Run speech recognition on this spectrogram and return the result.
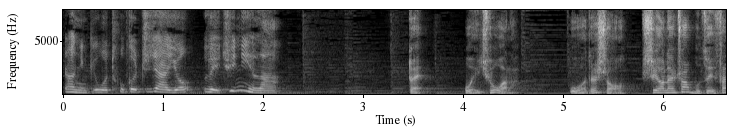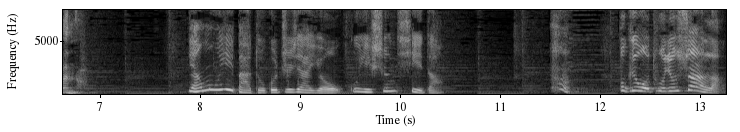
让你给我涂个指甲油，委屈你了。”对，委屈我了，我的手是要来抓捕罪犯的。杨木一把夺过指甲油，故意生气道：“哼，不给我涂就算了，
